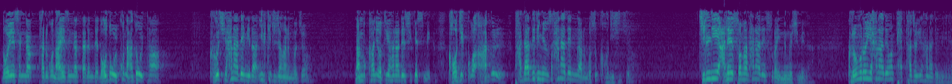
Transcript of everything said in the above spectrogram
너의 생각 다르고 나의 생각 다른데 너도 옳고 나도 옳다. 그것이 하나됨이다. 이렇게 주장하는 거죠. 남북한이 어떻게 하나 될 수 있겠습니까? 거짓과 악을 받아들이면서 하나 된다는 것은 거짓이죠. 진리 안에서만 하나 될 수가 있는 것입니다. 그러므로 이 하나됨은 배타적인 하나됨이에요.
